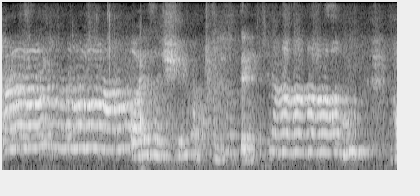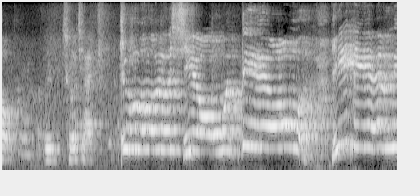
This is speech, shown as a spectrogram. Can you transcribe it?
卡，我还在学。对。然后，嗯，扯起来。这小调，一点面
